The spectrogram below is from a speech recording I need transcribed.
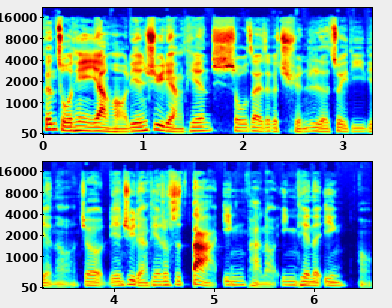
跟昨天一样哈，连续两天收在这个全日的最低点哦，就连续两天都是大阴盘哦，阴天的阴哦。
